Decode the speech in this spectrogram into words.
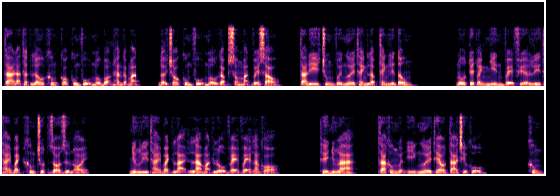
ta đã thật lâu không có cùng phụ mẫu bọn hắn gặp mặt, đợi cho cùng phụ mẫu gặp xong mặt về sau, ta đi chung với ngươi thành lập thanh liên tông. Ngô tuyết oánh nhìn về phía lý thái bạch không chút do dự nói. Nhưng lý thái bạch lại là mặt lộ vẻ vẻ làm khó. Thế nhưng là, ta không nguyện ý ngươi theo ta chịu khổ. Không,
